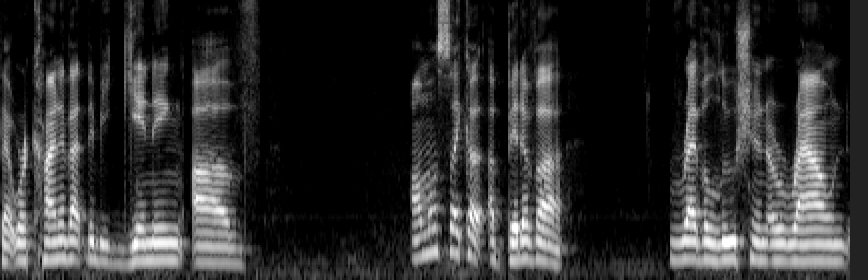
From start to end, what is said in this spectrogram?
that we're kind of at the beginning of almost like a, a bit of a revolution around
